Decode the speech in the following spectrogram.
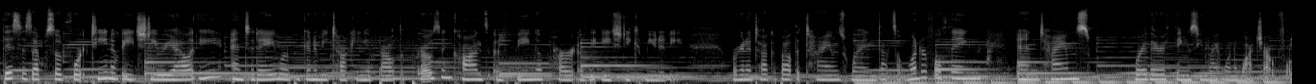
This is episode 14 of HD Reality, and today we're going to be talking about the pros and cons of being a part of the HD community. We're going to talk about the times when that's a wonderful thing and times where there are things you might want to watch out for.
